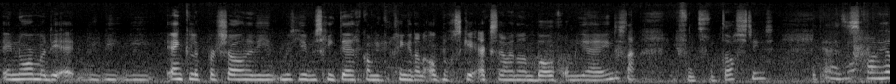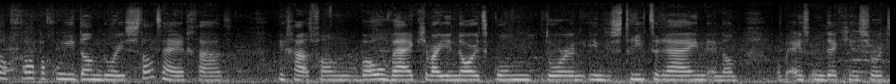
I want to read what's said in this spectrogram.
enorme, die, die, die, die, enkele personen die je misschien tegenkwam, die gingen dan ook nog eens een keer extra met een boog om je heen. Dus nou, ik vond het fantastisch. Ja, het is gewoon heel grappig hoe je dan door je stad heen gaat. Je gaat van een woonwijkje waar je nooit komt, door een industrieterrein en dan opeens ontdek je een soort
